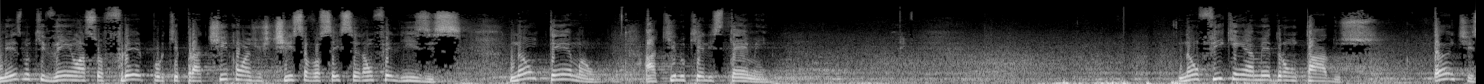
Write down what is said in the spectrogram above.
mesmo que venham a sofrer porque praticam a justiça, vocês serão felizes. Não temam aquilo que eles temem. Não fiquem amedrontados. Antes,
